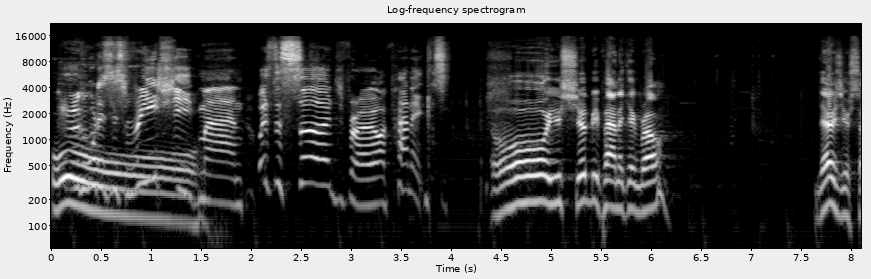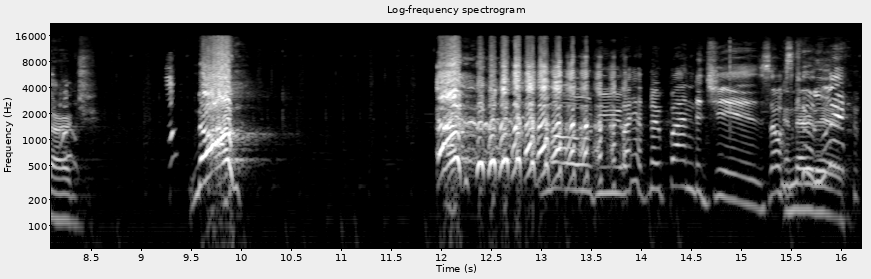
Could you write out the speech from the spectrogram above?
Dude, what is this resheet, man? Where's the surge, bro? I panicked. Oh, you should be panicking, bro. There's your surge. No! no, dude, I had no bandages. I was gonna live.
